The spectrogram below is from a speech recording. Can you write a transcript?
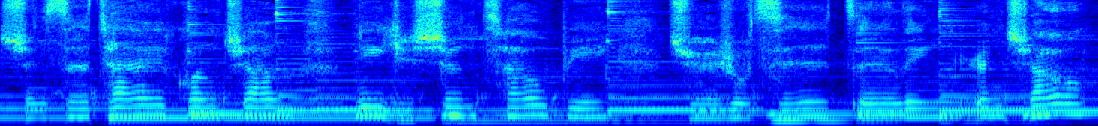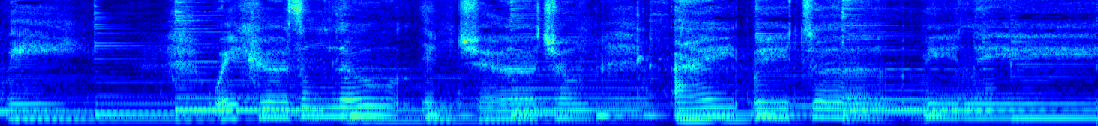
神色太慌张，你眼神逃避，却如此的令人着迷。为何总留恋这种暧昧的迷离？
